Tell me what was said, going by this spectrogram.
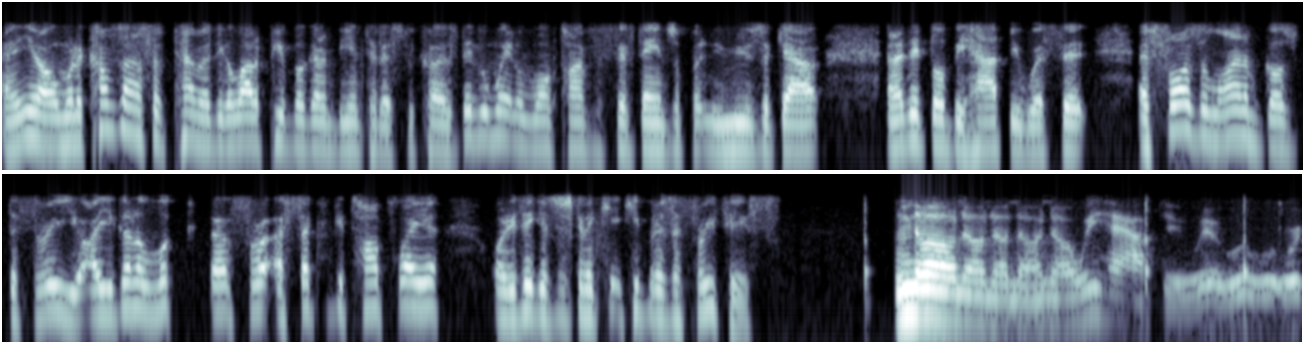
And you know, when it comes down to September, I think a lot of people are going to be into this because they've been waiting a long time for Fifth Angel to put new music out, and I think they'll be happy with it. As far as the lineup goes, the three, you, are you going to look uh, for a second guitar player, or do you think it's just going to keep it as a three piece? No, no, no, no, no. We have to. We, we, we're.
